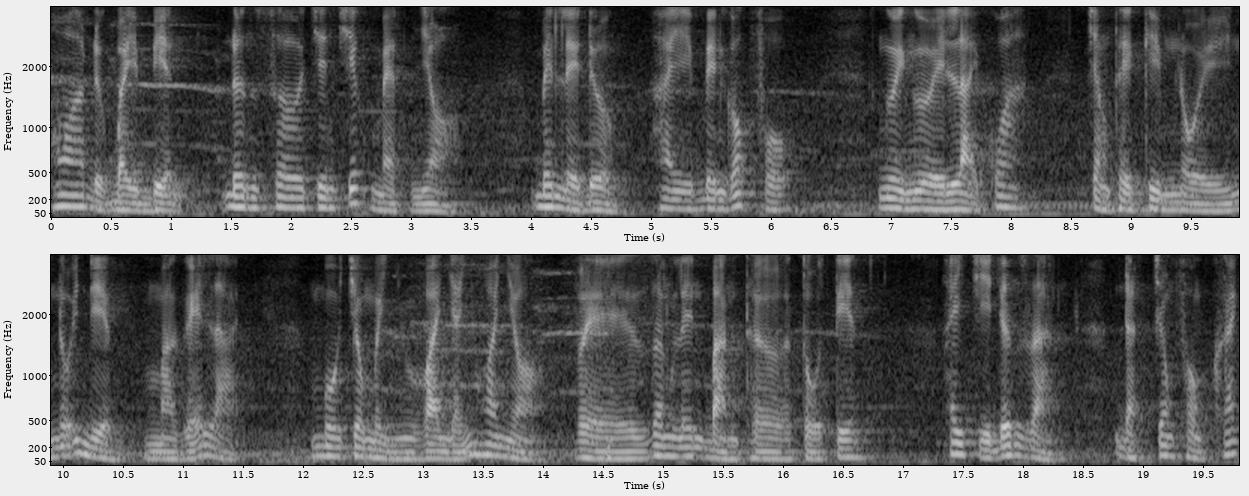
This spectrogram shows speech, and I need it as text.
Hoa được bày biện đơn sơ trên chiếc mẹt nhỏ, bên lề đường hay bên góc phố. Người người lại qua, chẳng thể kìm nổi nỗi niềm mà ghé lại mua cho mình vài nhánh hoa nhỏ về dâng lên bàn thờ tổ tiên. Hay chỉ đơn giản đặt trong phòng khách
